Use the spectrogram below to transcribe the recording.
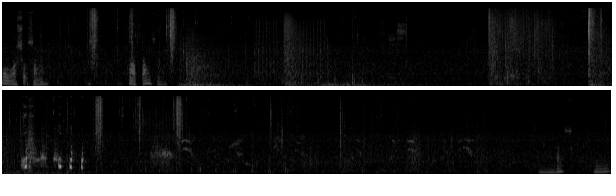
Oh, I shot someone. Oh, I've done someone. Nice.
